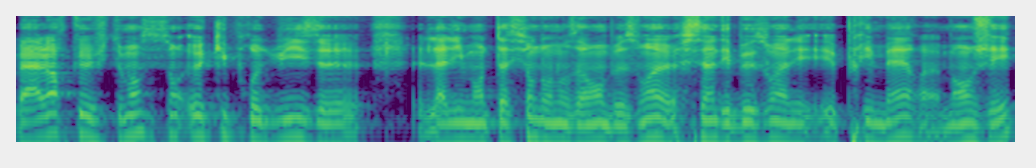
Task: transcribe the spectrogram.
Bah, alors que justement, ce sont eux qui produisent euh, l'alimentation dont nous avons besoin. C'est un des besoins primaires, euh, manger.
